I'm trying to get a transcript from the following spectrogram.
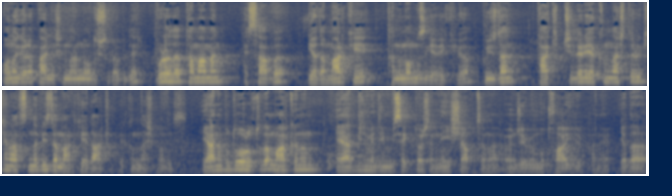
ona göre paylaşımlarını oluşturabilir. Burada tamamen hesabı ya da markayı tanımamız gerekiyor. Bu yüzden takipçileri yakınlaştırırken aslında biz de markaya daha çok yakınlaşmalıyız. Yani bu doğrultuda markanın eğer bilmediğin bir sektörse ne iş yaptığını önce bir mutfağa girip hani ya da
